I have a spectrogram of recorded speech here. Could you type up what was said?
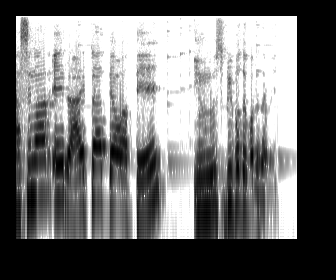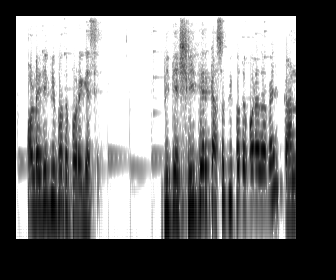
হাসিনার এই রায়টা দেওয়াতে ইউনুস বিপদে পড়ে যাবে। অলরেডি বিপদে পড়ে গেছে। বিদেশিদের কাছে বিপদে পড়ে যাবে, কারণ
